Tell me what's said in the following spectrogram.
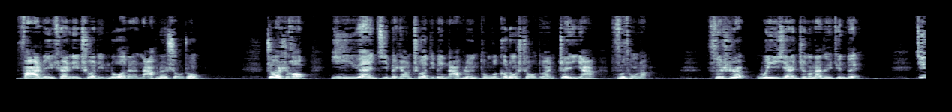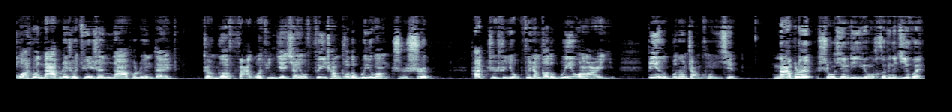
法律权力彻底落在了拿破仑手中。这时候。意愿基本上彻底被拿破仑通过各种手段镇压、服从了。此时，危险只能来自于军队。尽管说拿破仑是个军神，拿破仑在整个法国军界享有非常高的威望，只是他只是有非常高的威望而已，并不能掌控一切。拿破仑首先利用和平的机会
